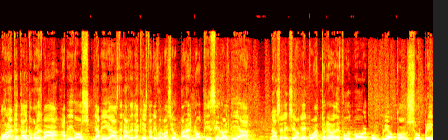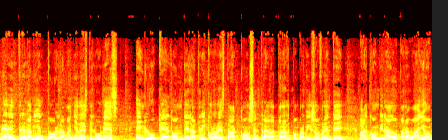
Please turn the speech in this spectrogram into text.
Hola, ¿qué tal? ¿Cómo les va? Amigos y amigas de la red, aquí está la información para el Noticiero al Día. La selección ecuatoriana de fútbol cumplió con su primer entrenamiento la mañana de este lunes en Luque, donde la tricolor está concentrada para el compromiso frente al combinado paraguayo.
